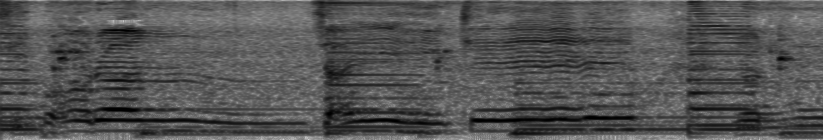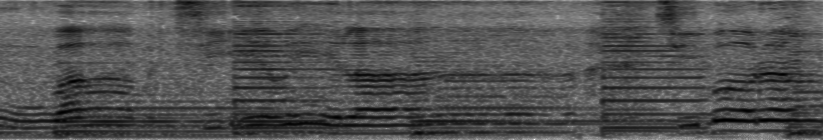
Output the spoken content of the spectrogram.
สิบ่รังใจให้เจ็บย้อนหูว่ามันเสียเวลา สิบ่รัง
